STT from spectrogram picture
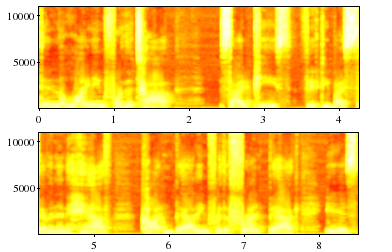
Then the lining for the top side piece, 50 by seven and a half. Cotton batting for the front back is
